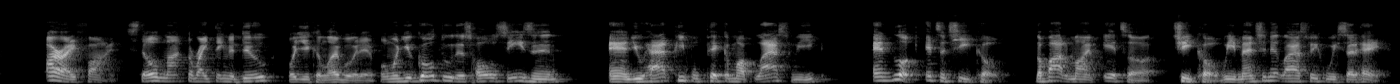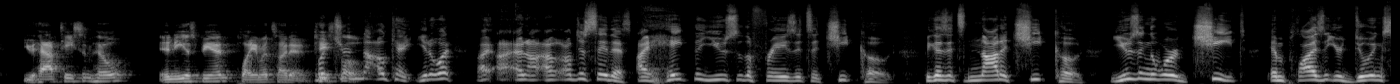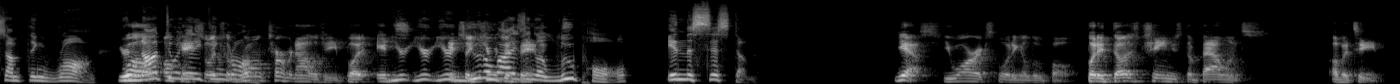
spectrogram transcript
All right, fine. Still not the right thing to do, but you can live with it. But when you go through this whole season and you had people pick him up last week, and look, it's a cheat code. The bottom line, it's a cheat code. We mentioned it last week. We said, hey, you have Taysom Hill. in ESPN, play him at tight end. But you're not okay. You know what? I, I and I, I'll just say this: I hate the use of the phrase "it's a cheat code" because it's not a cheat code. Using the word cheat implies that you're doing something wrong. You're well, not doing okay, anything so it's wrong. a wrong terminology, but it's you're you're, you're a utilizing a, advantage. loophole in the system. Yes, you are exploiting a loophole, but it does change the balance of a team.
